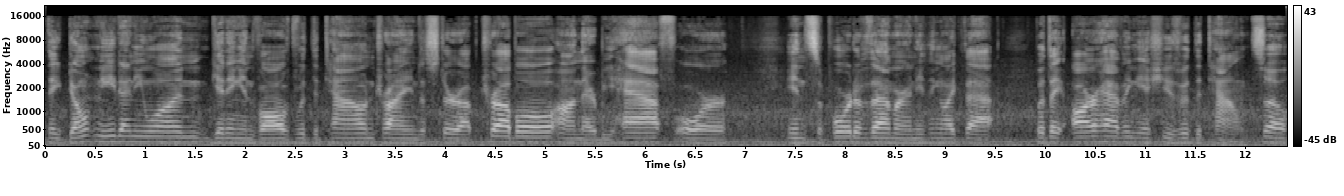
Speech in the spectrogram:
they don't need anyone getting involved with the town trying to stir up trouble on their behalf or in support of them or anything like that. But they are having issues with the town. So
